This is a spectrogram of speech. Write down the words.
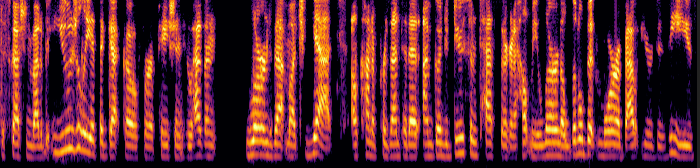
discussion about it. But usually at the get go for a patient who hasn't learned that much yet, I'll kind of present it at I'm going to do some tests that are going to help me learn a little bit more about your disease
